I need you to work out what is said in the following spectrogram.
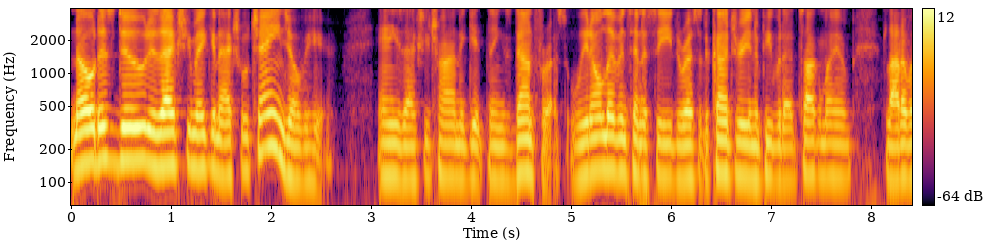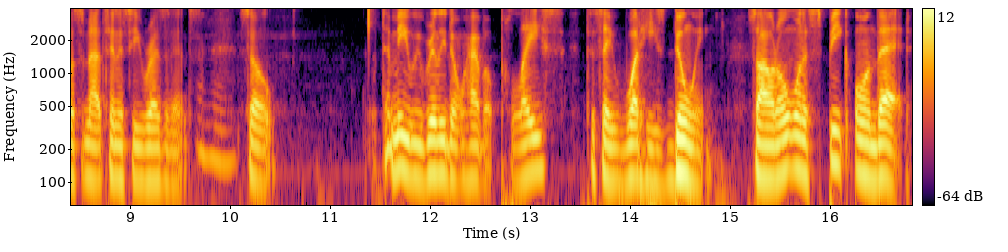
"No, this dude is actually making actual change over here, and he's actually trying to get things done for us. We don't live in Tennessee. The rest of the country and the people that are talking about him, a lot of us are not Tennessee residents. So, to me, we really don't have a place to say what he's doing. So I don't want to speak on that."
